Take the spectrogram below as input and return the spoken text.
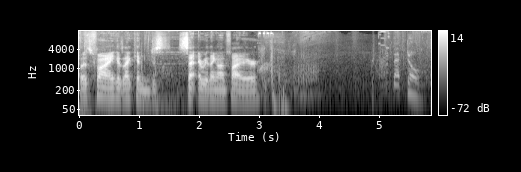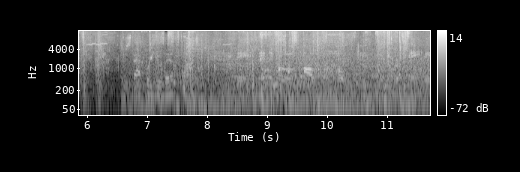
But it's fine because I can just set everything on fire. That dome. Is that where you live? The pinnacle of hope remaining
